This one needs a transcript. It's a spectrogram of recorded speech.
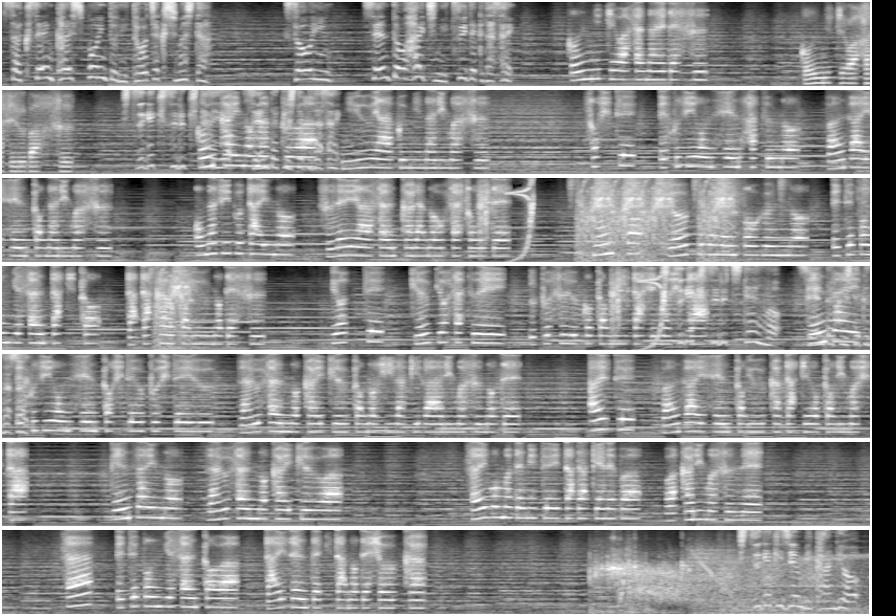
作戦開始ポイントに到着しました。総員戦闘配置についてください。こんにちはサナエです。こんにちは走るバッス。出撃する機今体を選択してくだはさい。ニューヤークになります。そして F ジオン編初の番外編となります。同じ部隊のスレイヤーさんからのお誘いでなんとヨーツベ連邦軍のエテポンゲさんたちと戦うというのですよって急遽撮影ウプすることにいたしま出した。撃する地点を選現在ください。F ジオン編としてウプしているラルさんの階級との開きがありますのであえて番外編という形を取りました。現在のラルさんの階級は最後まで見ていただければわかりますね。さあエテポンゲさんとは対戦できたのでしょうか？撃準備完了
